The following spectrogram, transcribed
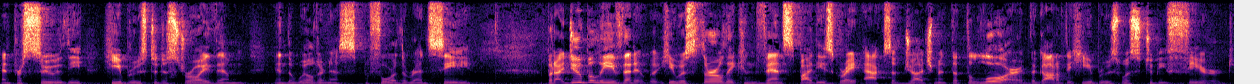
and pursue the Hebrews to destroy them in the wilderness before the Red Sea. But I do believe that it, he was thoroughly convinced by these great acts of judgment that the Lord, the God of the Hebrews, was to be feared.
